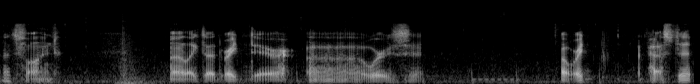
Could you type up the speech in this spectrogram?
that's fine. I like that right there. Uh, where is it? Oh, right. I passed it.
